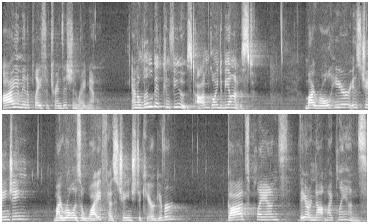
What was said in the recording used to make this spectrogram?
I am in a place of transition right now and a little bit confused. I'm going to be honest. My role here is changing, My role as a wife has changed to caregiver. God's plans, they are not my plans.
